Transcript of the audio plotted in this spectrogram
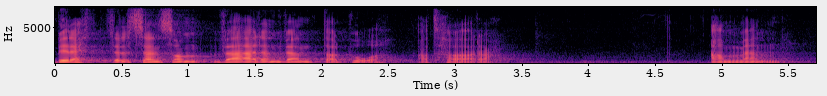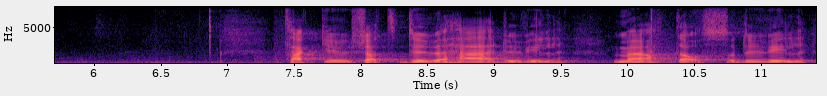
berättelsen som världen väntar på att höra. Amen. Tack Gud för att du är här, du vill möta oss och du vill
